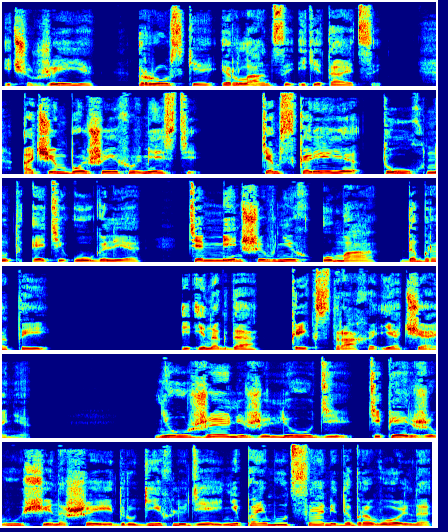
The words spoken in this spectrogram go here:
и чужие, русские, ирландцы и китайцы. а чем больше их вместе, тем скорее тухнут эти уголья, тем меньше в них ума, доброты. И иногда крик страха и отчаяния. Неужели же люди, теперь живущие на шее других людей, не поймут сами добровольно,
